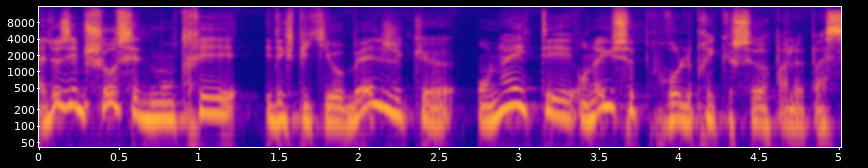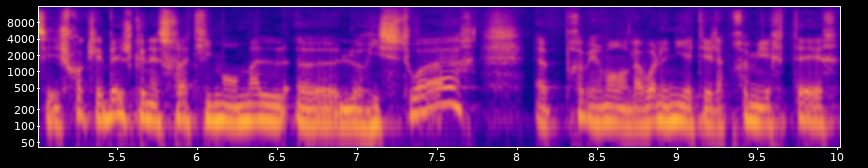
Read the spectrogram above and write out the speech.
La deuxième chose, c'est de montrer et d'expliquer aux Belges qu'on a été, on a eu ce rôle de précurseur par le passé. Je crois que les Belges connaissent relativement mal euh, leur histoire. Euh, premièrement, la Wallonie a été la première terre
